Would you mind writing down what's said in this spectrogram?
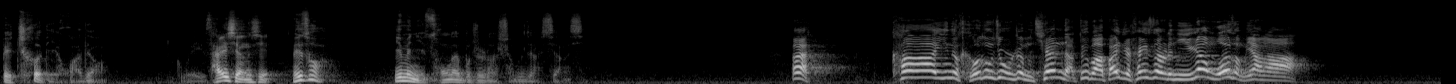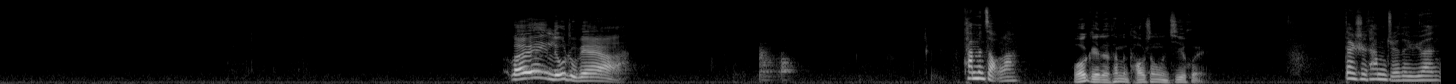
被彻底划掉了。鬼才相信！没错，因为你从来不知道什么叫相信。哎，康阿姨那合同就是这么签的，对吧？白纸黑字的，你让我怎么样啊？喂，刘主编啊。他们走了，我给了他们逃生的机会，但是他们觉得冤。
